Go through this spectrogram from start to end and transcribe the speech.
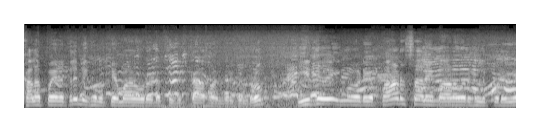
களப்பயணத்தில் மிக முக்கியமான ஒரு இடத்திற்காக வந்திருக்கின்றோம். இது எங்களுடைய பாடசாலை மாணவர்களுக்குடைய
